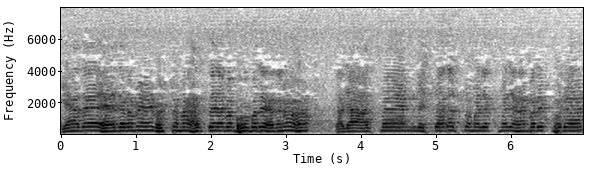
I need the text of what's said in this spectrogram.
यादे हेदरमे भष्टमहस्ते बभूपदेदनोः तजास्मन्विश्वदस्त्वमजक्मजः परिभुज।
